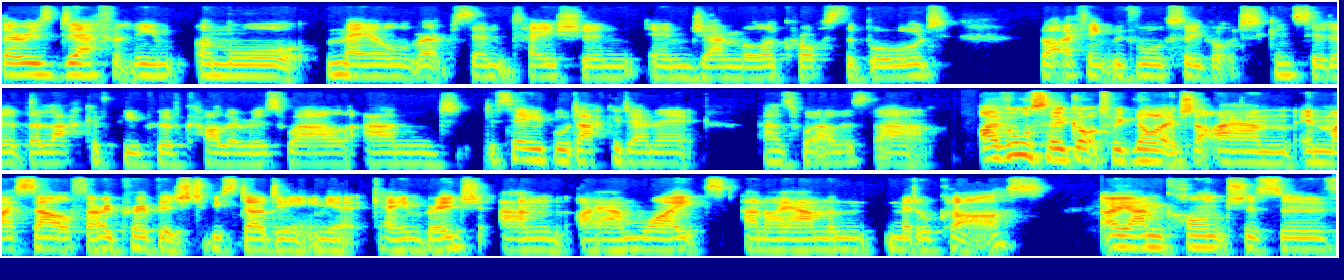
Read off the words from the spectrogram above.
there is definitely a more male representation in general across the board. But I think we've also got to consider the lack of people of colour as well and disabled academic as well as that. I've also got to acknowledge that I am in myself very privileged to be studying at Cambridge and I am white and I am a middle class. I am conscious of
